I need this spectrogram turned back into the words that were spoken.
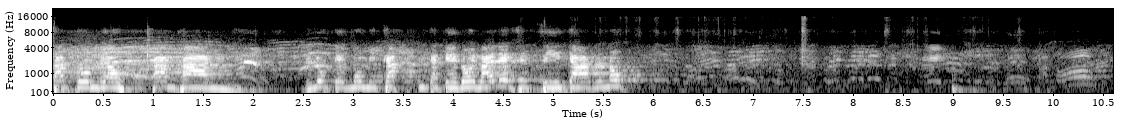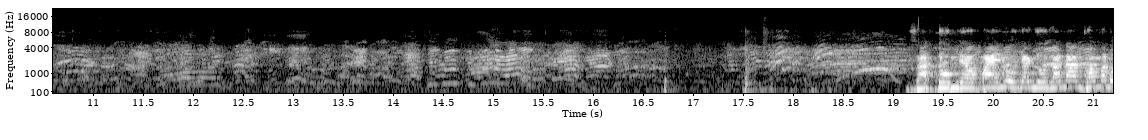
ซัดตูมเดียวข้ามคานเป็นลูกเตะมุมอีกครับกระเตะโดยหมายเลขสิบสี่จากระนุก สัตว์ตุ่มเดียวไปลูกยังอยู่ทางด้านของมโน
